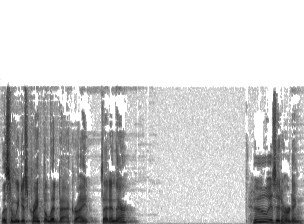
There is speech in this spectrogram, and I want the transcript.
listen, we just cranked the lid back, right? Is that in there? Who is it hurting?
